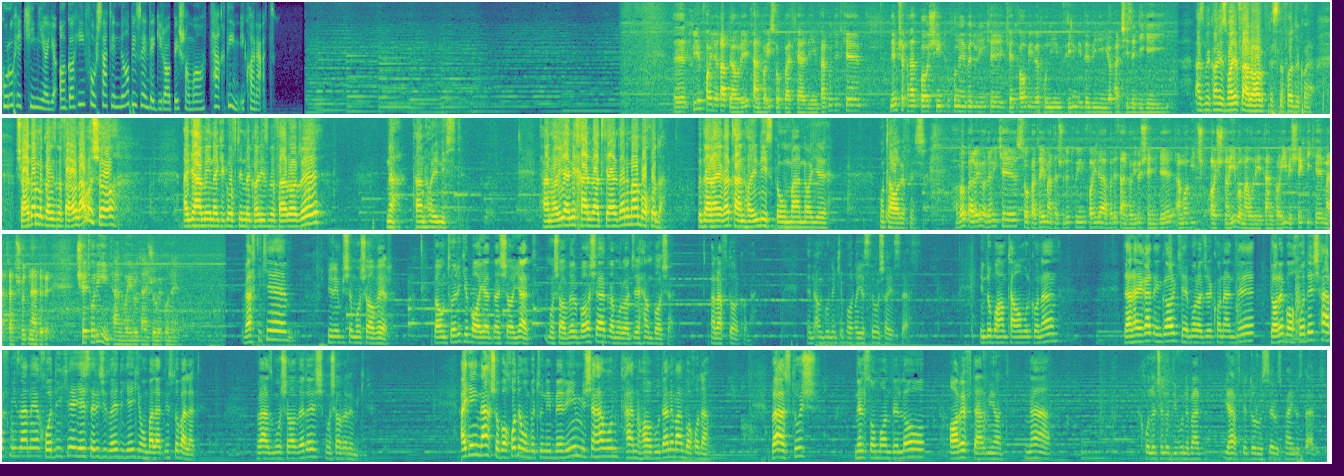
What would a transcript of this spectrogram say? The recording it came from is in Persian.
گروه کیمیای آگاهی فرصت ناب زندگی را به شما تقدیم می کند. توی فایل قبل درباره تنهایی صحبت کردیم. فرمودید که نمیشه فقط باشیم تو خونه بدون اینکه کتابی بخونیم فیلمی ببینیم یا هر چیز دیگه ای از مکانیزم های فرار استفاده کنیم. شاید هم مکانیزم فرار نباشه. اگه همه اینا که گفتین مکانیزم فراره نه تنهایی نیست. تنهایی یعنی خلوت کردن من با خودم. که در حقیقت تنهایی نیست به اون معنای متعارفش. حالا برای آدمی که صحبت های مطرح شده تو این فایل اول تنهایی رو شنیده اما هیچ آشنایی با مقوله تنهایی به شکلی که مطرح شد نداره. چطوری این تنهایی رو تجربه کنه؟ وقتی که میریم پیش مشاور. و اونطوری که باید و شاید مشاور باشد و مراجع هم باشد و رفتار کند. این یعنی آنگونه که بایسته و شایسته است. این دو با هم تعامل کنند. در حقیقت انگار که مراجعه کننده داره با خودش حرف می‌زنه خودی که یه سری چیزهای دیگه ای که اون بلد نیست و بلد و از مشاورش مشاوره می‌گیره. اگه این نقش رو با خودمون بتونیم بریم میشه همون تنها بودن من با خودم. و از توش نلسون ماندلا و عارف در میاد. نه. خلوچلو دیوونه بعد یه هفته دو روز سه روز پنج روز در روز.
